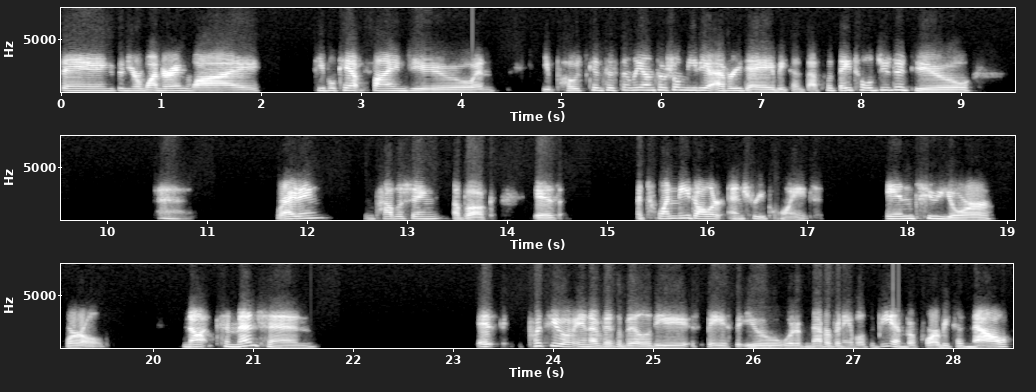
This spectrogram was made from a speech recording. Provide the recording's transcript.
things and you're wondering why people can't find you and you post consistently on social media every day because that's what they told you to do. Writing and publishing a book is a $20 entry point into your world. Not to mention, it puts you in a visibility space that you would have never been able to be in before because now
